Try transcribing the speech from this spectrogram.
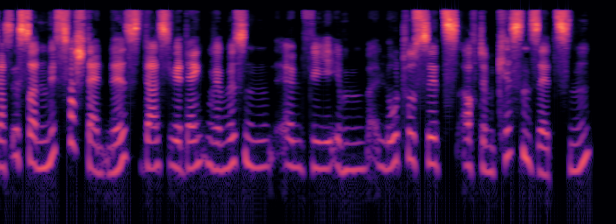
Das ist so ein Missverständnis, dass wir denken, wir müssen irgendwie im Lotussitz auf dem Kissen sitzen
